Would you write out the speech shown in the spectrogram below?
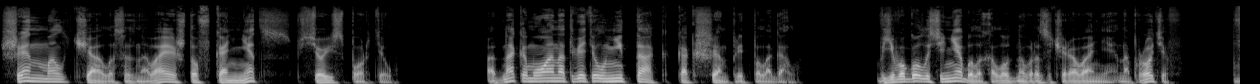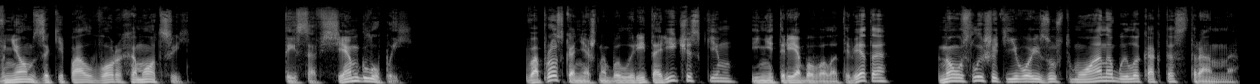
Шен молчал, осознавая, что в конец все испортил. Однако Муан ответил не так, как Шен предполагал. В его голосе не было холодного разочарования, напротив, в нем закипал ворох эмоций. «Ты совсем глупый?» Вопрос, конечно, был риторическим и не требовал ответа, но услышать его из уст Муана было как-то странно.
